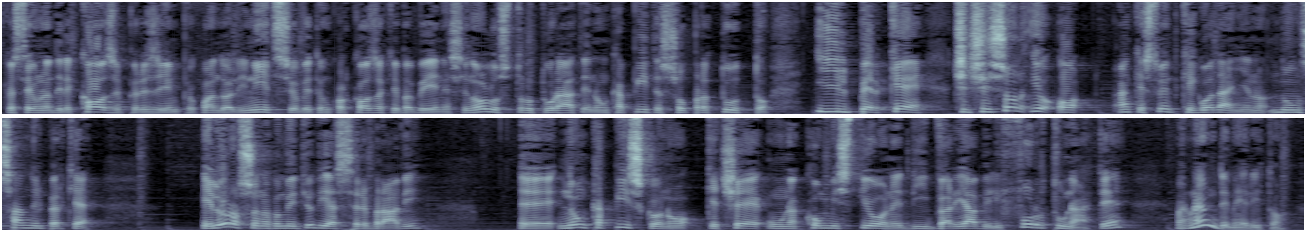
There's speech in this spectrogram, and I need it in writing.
Questa è una delle cose, per esempio, quando all'inizio avete un qualcosa che va bene, se non lo strutturate non capite soprattutto il perché, ci, ci sono, io ho anche studenti che guadagnano, non sanno il perché. E loro sono convinti di essere bravi, eh, non capiscono che c'è una commistione di variabili fortunate, ma non è un demerito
